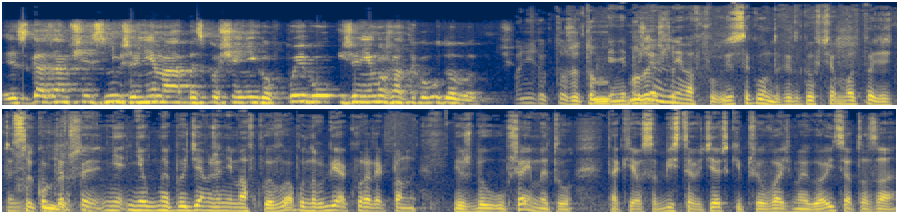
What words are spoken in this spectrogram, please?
zgadzam się z nim, że nie ma bezpośredniego wpływu i że nie można tego udowodnić. Panie doktorze, to Ja nie może jeszcze... że nie ma wpływu. Sekundę, tylko chciałbym odpowiedzieć. To, po Sekundkę. pierwsze, nie, nie, nie powiedziałem, że nie ma wpływu, a po drugie, akurat jak pan już był uprzejmy tu takie osobiste wycieczki przywołać mojego ojca, to za,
